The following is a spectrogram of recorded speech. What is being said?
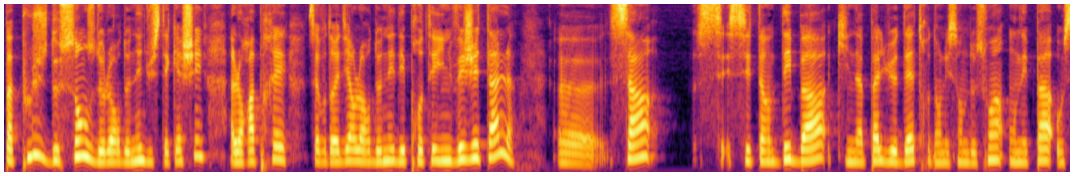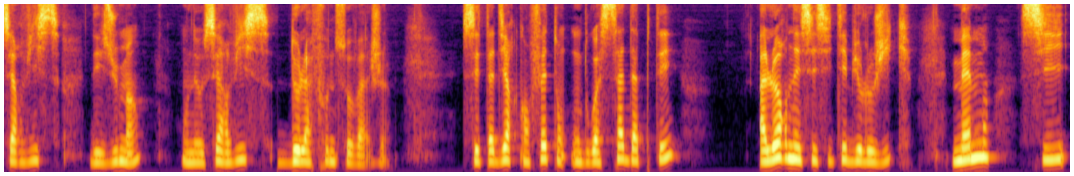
pas plus de sens de leur donner du steak haché. Alors après, ça voudrait dire leur donner des protéines végétales. Euh, ça, c'est un débat qui n'a pas lieu d'être dans les centres de soins. On n'est pas au service des humains, on est au service de la faune sauvage. C'est-à-dire qu'en fait, on, doit s'adapter à leurs nécessités biologiques, même si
